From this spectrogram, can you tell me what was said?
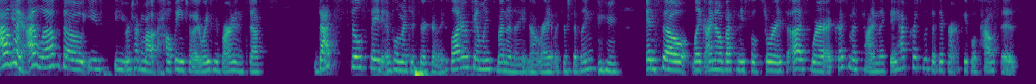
I was Yeah. like, I love though you you were talking about helping each other, raising a barn and stuff. That's still stayed implemented for your family because a lot of your family's Mennonite now, right? Like your siblings. mhm, And so, like, I know Bethany told stories to us where at Christmas time, like, they have Christmas at different people's houses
